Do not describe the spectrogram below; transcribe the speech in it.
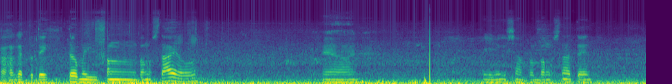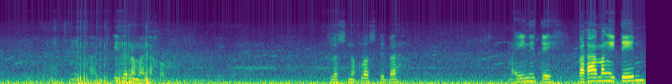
kakagat today. Ito may pang bangus tayo. Ayan. Ayun yung isang pambangus natin. At ito naman ako. Close na close, 'di ba? Mainit eh. Baka mangitim.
